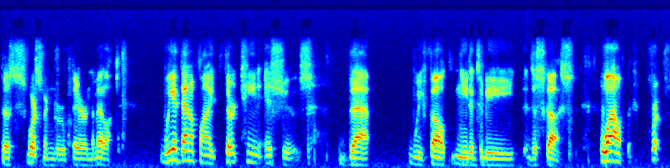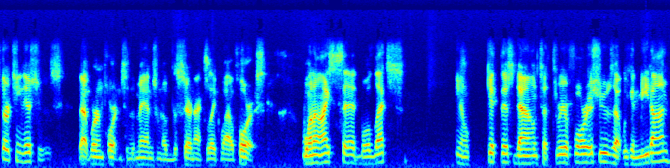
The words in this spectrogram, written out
the sportsman group there in the middle. We identified 13 issues that we felt needed to be discussed. Well, 13 issues that were important to the management of the Saranac Lake Wild Forest. When I said, well, let's, you know, get this down to three or four issues that we can meet on,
